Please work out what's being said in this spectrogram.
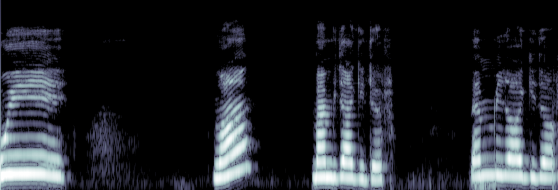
Uy. Lan. Ben bir daha gidiyorum. Ben bir daha gider.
